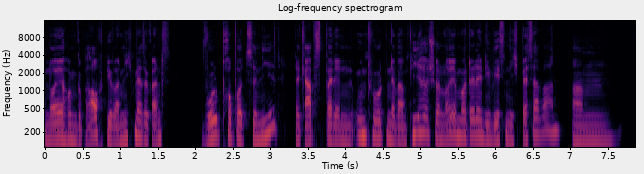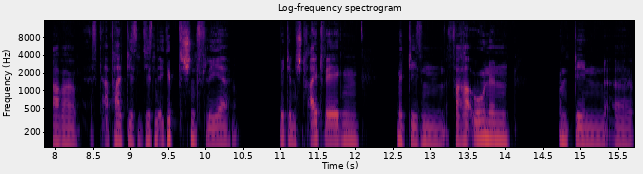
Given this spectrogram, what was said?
Neuerung gebraucht. Die waren nicht mehr so ganz wohl proportioniert. Da gab es bei den Untoten der Vampire schon neue Modelle, die wesentlich besser waren. Ähm, aber es gab halt diesen, diesen ägyptischen Flair. Mit den Streitwägen, mit diesen Pharaonen und den äh,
